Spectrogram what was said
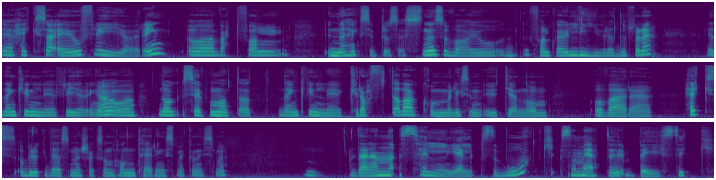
Ja, heksa er jo frigjøring, og i hvert fall under hekseprosessene så var jo folk var jo livredde for det. I den kvinnelige frigjøringa. Og nå ser vi på en måte at den kvinnelige krafta da kommer liksom ut gjennom å være heks og bruke det som en slags sånn håndteringsmekanisme. Det er en selvhjelpsbok som heter Basic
